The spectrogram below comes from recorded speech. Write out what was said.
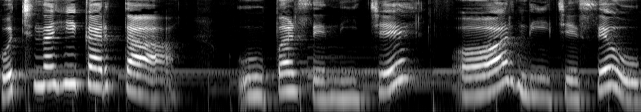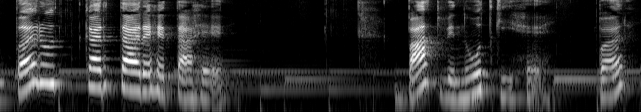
कुछ नहीं करता। ऊपर से नीचे और नीचे से ऊपर करता रहता है। बात विनोद की है, पर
